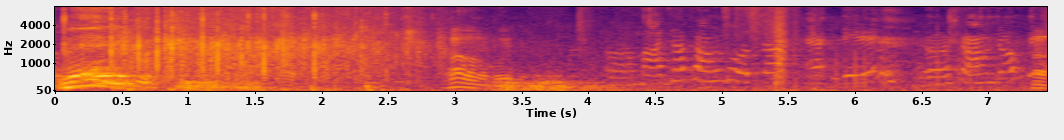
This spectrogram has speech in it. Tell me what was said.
व्हेरी व्हेरी गुड हा होईल माझा साऊंड होता ए- ए साऊंड ऑफ हा.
